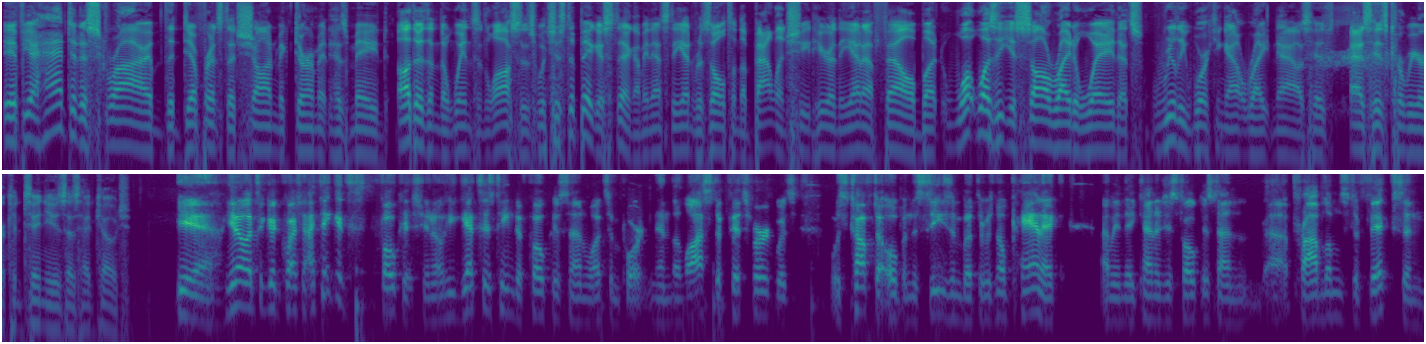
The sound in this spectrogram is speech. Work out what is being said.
If you had to describe the difference that Sean McDermott has made, other than the wins and losses, which is the biggest thing, I mean, that's the end result on the balance sheet here in the NFL. But what was it you saw right away that's really working out right now as his as his career continues as head coach? Yeah, you know, it's a good question. I think it's focus. You know, he gets his team to focus on what's important. And the loss to Pittsburgh was was tough to open the season, but there was no panic. I mean, they kind of just focused on uh, problems to fix and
